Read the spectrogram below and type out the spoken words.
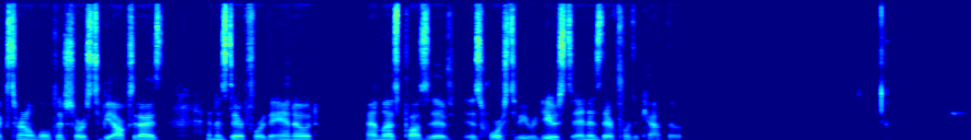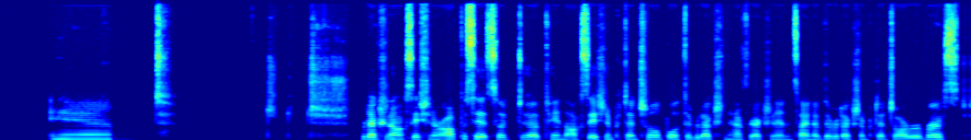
external voltage source to be oxidized and is therefore the anode, and less positive is forced to be reduced and is therefore the cathode. And reduction and oxidation are opposite, so to obtain the oxidation potential, both the reduction half reaction and sign of the reduction potential are reversed.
